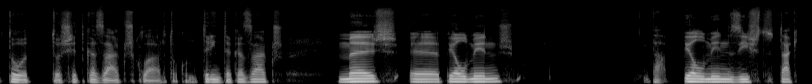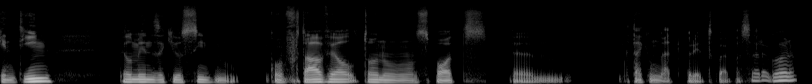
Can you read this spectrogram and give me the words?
Estou um, cheio de casacos, claro, estou com 30 casacos, mas uh, pelo menos, pá, pelo menos isto está quentinho, pelo menos aqui eu sinto-me confortável. Estou num spot um, está aqui um gato preto que vai passar agora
